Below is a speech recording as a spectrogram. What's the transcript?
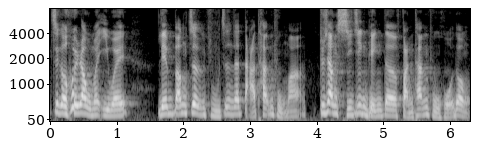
这个会让我们以为联邦政府真的在打贪腐吗？就像习近平的反贪腐活动，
